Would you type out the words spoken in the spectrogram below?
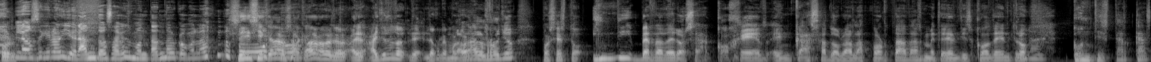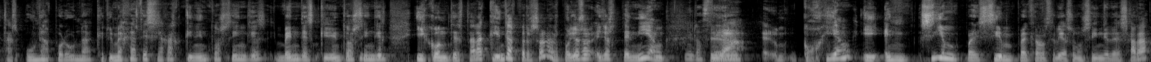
Porque- Luego siguieron llorando, ¿sabes? Montando como la... Sí, sí, claro, o sea, claro, a ellos lo, lo que les molaba era el rollo, pues esto, indie verdadero, o sea, coger en casa, doblar las portadas, meter el disco dentro, Claro. contestar cartas una por una, que tú imagínate si sacas 500 singles, vendes 500 singles y contestar a 500 personas, pues ellos, ellos tenían, la, eh, cogían y en, siempre, siempre que recibías un single de Sara,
